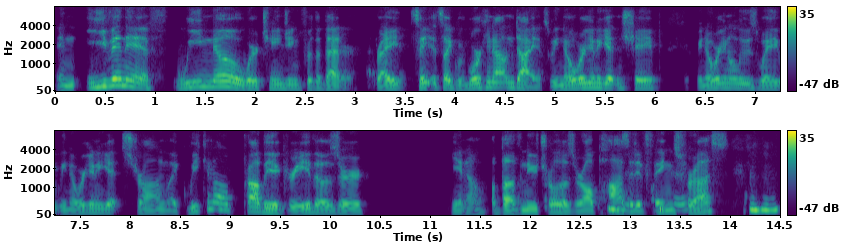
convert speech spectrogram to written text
And even if we know we're changing for the better, right? It's like working out and diets. We know we're going to get in shape. We know we're going to lose weight. We know we're going to get strong. Like we can all probably agree those are, you know, above neutral. Those are all positive things Mhm. for us. Mhm.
